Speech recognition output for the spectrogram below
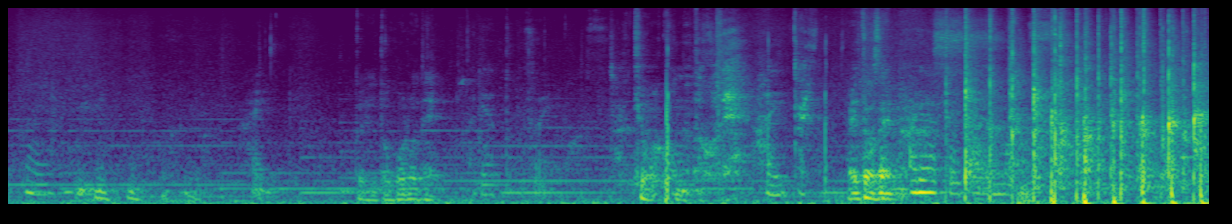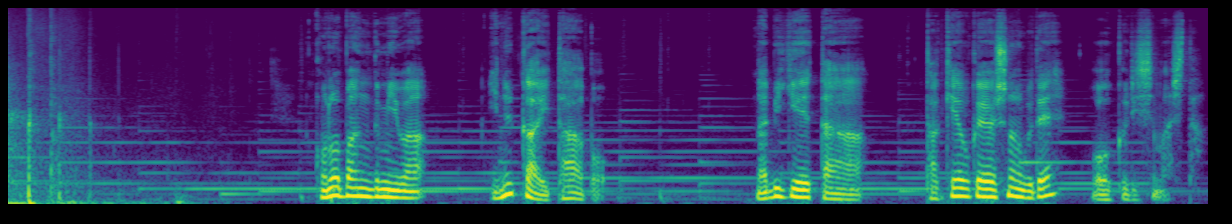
というところで。ありがとうございまじゃあ今日はこんなところで。すはい。ありがとうございます。ありがとうございます。この番組は犬飼ターボ、ナビゲーター竹岡由伸でお送りしました。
